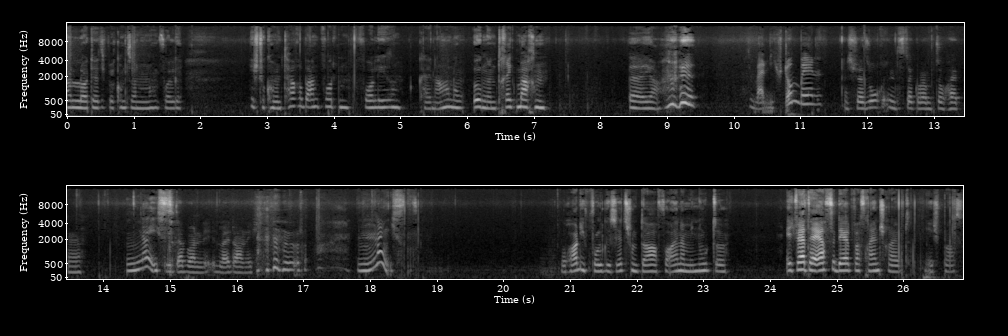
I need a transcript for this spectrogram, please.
Hallo Leute, herzlich willkommen zu einer neuen Folge. Ich tue Kommentare beantworten, vorlesen, keine Ahnung, irgendeinen Trick machen. Äh, ja. Weil ich stumm bin. Ich versuche Instagram zu hacken. Nice. Geht aber ni- leider nicht. Nice. Oha, die Folge ist jetzt schon da, vor einer Minute. Ich werde der Erste, der etwas reinschreibt. Nee, Spaß.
